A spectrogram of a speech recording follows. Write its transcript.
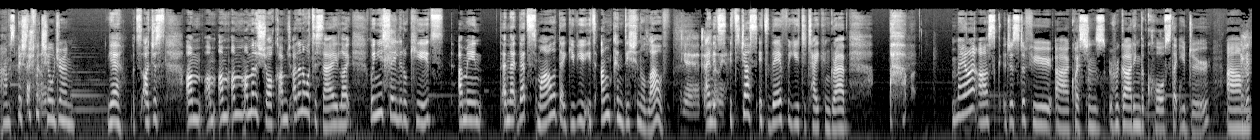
um, especially for children. Yeah, it's, I just, I'm, I'm, I'm, I'm, I'm at a shock. I'm, I don't know what to say. Like when you see little kids, I mean, and that that smile that they give you, it's unconditional love, Yeah, definitely. and it's it's just it's there for you to take and grab. May I ask just a few uh, questions regarding the course that you do? Um,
